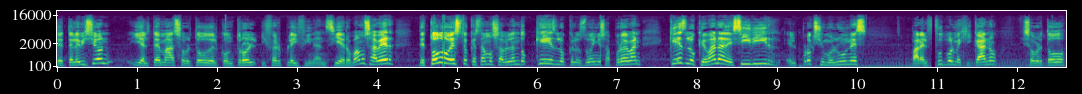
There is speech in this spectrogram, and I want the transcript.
de televisión y el tema sobre todo del control y fair play financiero. Vamos a ver de todo esto que estamos hablando, qué es lo que los dueños aprueban, qué es lo que van a decidir el próximo lunes para el fútbol mexicano y sobre todo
